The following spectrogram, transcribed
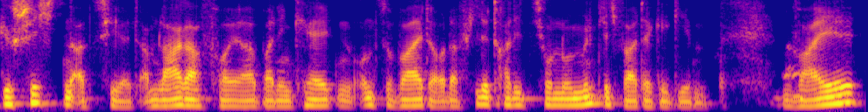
Geschichten erzählt am Lagerfeuer bei den Kelten und so weiter oder viele Traditionen nur mündlich weitergegeben, ja. weil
